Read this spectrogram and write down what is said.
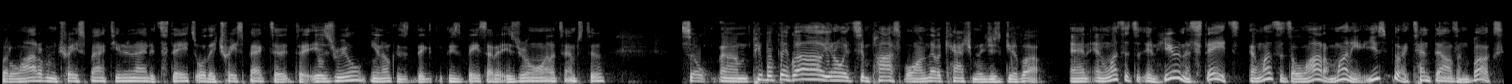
but a lot of them trace back to the United States or they trace back to, to Israel. You know, because he's based out of Israel a lot of times too. So um, people think, oh, you know, it's impossible. I'll never catch them. They just give up. And unless it's in here in the states, unless it's a lot of money, it used to be like ten thousand bucks,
